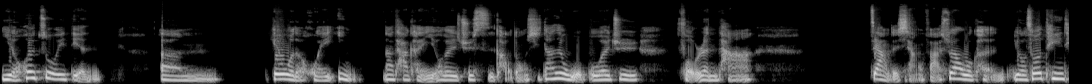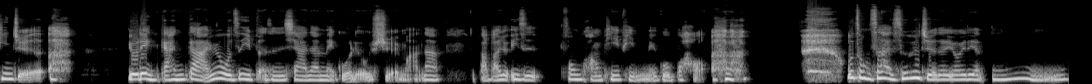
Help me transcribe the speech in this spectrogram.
也会做一点，嗯，给我的回应。那他可能也会去思考东西，但是我不会去否认他。这样的想法，虽然我可能有时候听一听觉得啊有点尴尬，因为我自己本身现在在美国留学嘛，那爸爸就一直疯狂批评美国不好，我总是还是会觉得有一点嗯，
